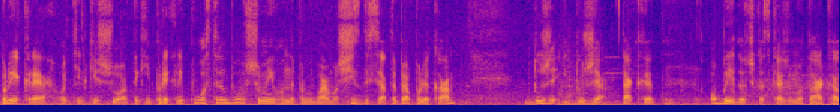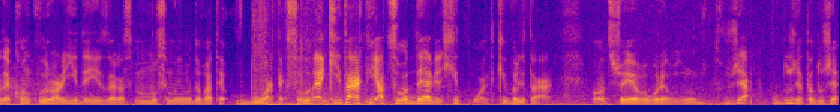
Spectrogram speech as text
прикре, от тільки що такий прикрий постріл був, що ми його не пробиваємо. 60 ТП поляка. Дуже і дуже так е, обидочка, скажімо так, але конкурор їде і зараз мусимо йому давати в бортик. Солоденький так, 509 хітпоінтів вилітає. От що я говорив. Ну, вже дуже та дуже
